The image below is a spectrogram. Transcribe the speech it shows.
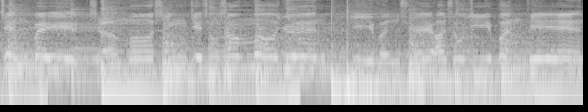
前辈？什么心结成什么缘，一份血汗收一分甜。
